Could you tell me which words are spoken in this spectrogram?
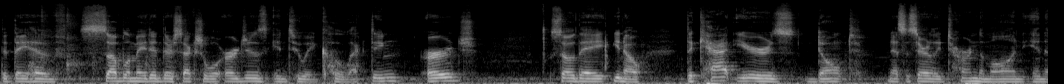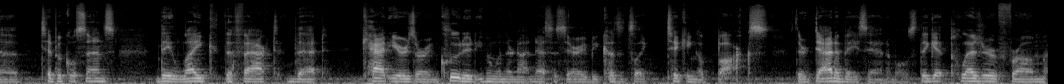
that they have sublimated their sexual urges into a collecting urge. So they, you know, the cat ears don't necessarily turn them on in a typical sense. they like the fact that cat ears are included even when they're not necessary because it's like ticking a box. They're database animals. They get pleasure from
